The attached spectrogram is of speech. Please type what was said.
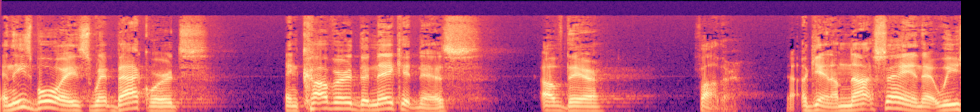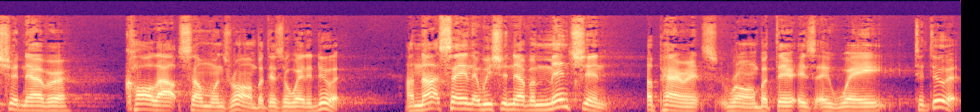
And these boys went backwards and covered the nakedness of their father. Now, again, I'm not saying that we should never call out someone's wrong, but there's a way to do it. I'm not saying that we should never mention a parent's wrong, but there is a way to do it.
